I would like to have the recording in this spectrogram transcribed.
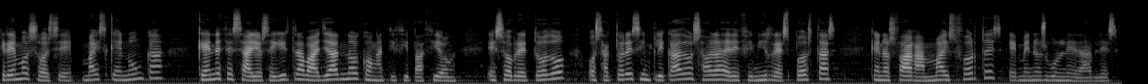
creemos hoxe, máis que nunca, que é necesario seguir traballando con anticipación e, sobre todo, os actores implicados a hora de definir respostas que nos fagan máis fortes e menos vulnerables.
